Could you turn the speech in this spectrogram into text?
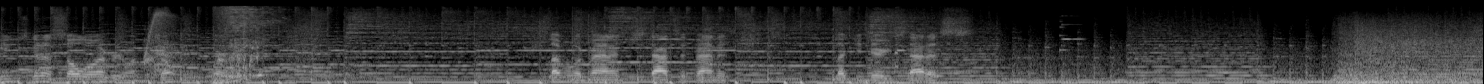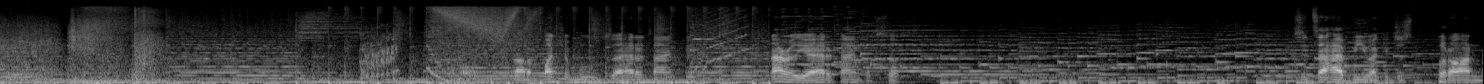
He's gonna solo everyone, don't worry. Level advantage, stats advantage, legendary status. Got a bunch of moves ahead of time too. Not really ahead of time, but still. Since I have Mew, I could just put on,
